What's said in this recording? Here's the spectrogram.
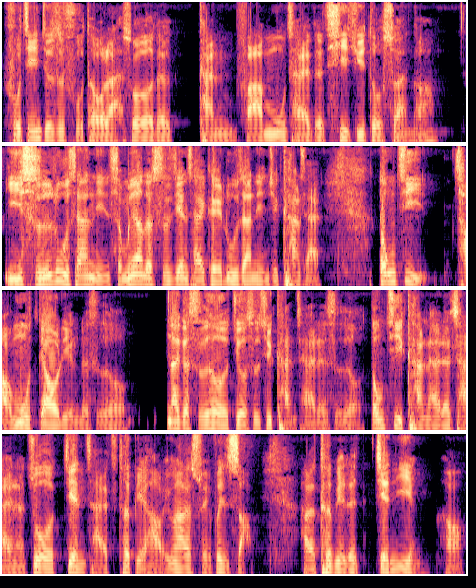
斧金就是斧头啦，所有的砍伐木材的器具都算啊。以石入山林，什么样的时间才可以入山林去砍柴？冬季草木凋零的时候，那个时候就是去砍柴的时候。冬季砍来的柴呢，做建材特别好，因为它的水分少，它特别的坚硬，好。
